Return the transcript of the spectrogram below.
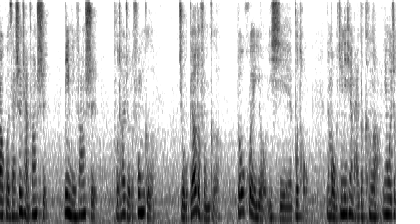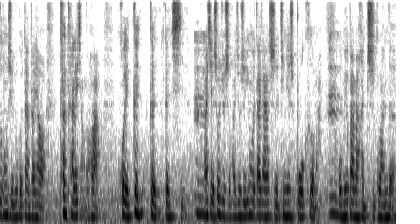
包括在生产方式、命名方式、葡萄酒的风格、酒标的风格都会有一些不同。那么我今天先埋个坑啊，因为这个东西如果但凡要摊开来讲的话，会更更更细。嗯，而且说句实话，就是因为大家是今天是播客嘛，嗯，我没有办法很直观的。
